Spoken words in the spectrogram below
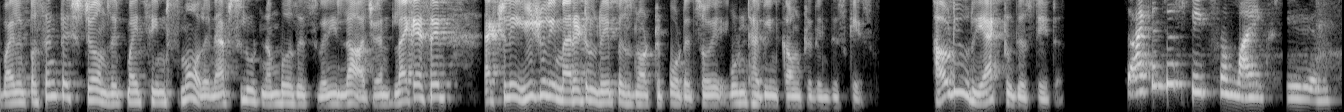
while in percentage terms it might seem small, in absolute numbers it's very large. And like I said, actually, usually marital rape is not reported, so it wouldn't have been counted in this case. How do you react to this data? So I can just speak from my experience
